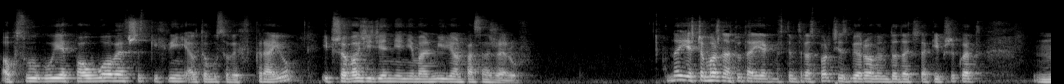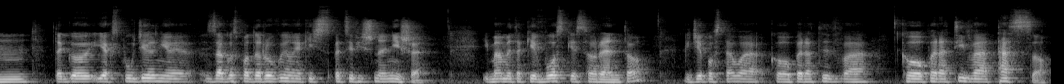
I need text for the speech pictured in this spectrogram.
obsługuje połowę wszystkich linii autobusowych w kraju i przewozi dziennie niemal milion pasażerów. No i jeszcze można tutaj jakby w tym transporcie zbiorowym dodać taki przykład mm, tego, jak spółdzielnie zagospodarowują jakieś specyficzne nisze. I mamy takie włoskie Sorrento, gdzie powstała kooperatywa, kooperatywa Tasso.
